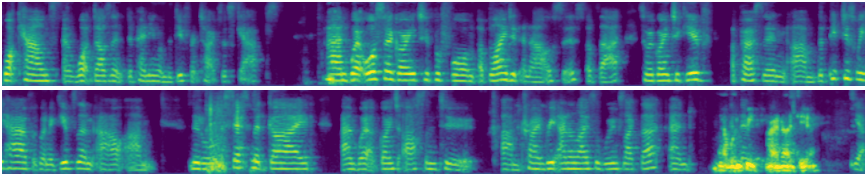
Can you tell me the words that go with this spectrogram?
what counts and what doesn't depending on the different types of scabs. And we're also going to perform a blinded analysis of that. So we're going to give a person um, the pictures we have, we're going to give them our um, little assessment guide, and we're going to ask them to um, try and reanalyze the wounds like that. And that would be a great idea. Yeah,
